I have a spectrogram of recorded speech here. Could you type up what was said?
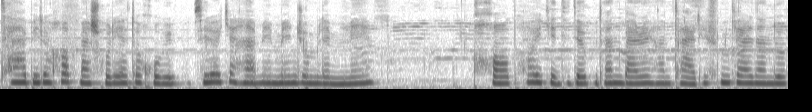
تعبیر خواب مشغولیت خوبی بود زیرا که همه من جمله من خواب هایی که دیده بودن برای هم تعریف می کردند و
